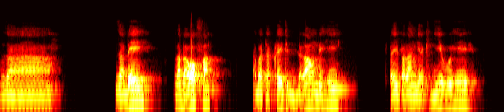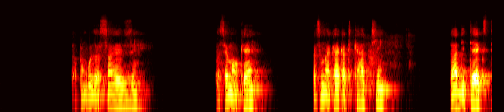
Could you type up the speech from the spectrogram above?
za za bei, labda offer, labda ta create round hii, tutaipa rangi ya kijivu hii, tutapunguza size, tutasema okay, tutasema yakae katikati, tadi text,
